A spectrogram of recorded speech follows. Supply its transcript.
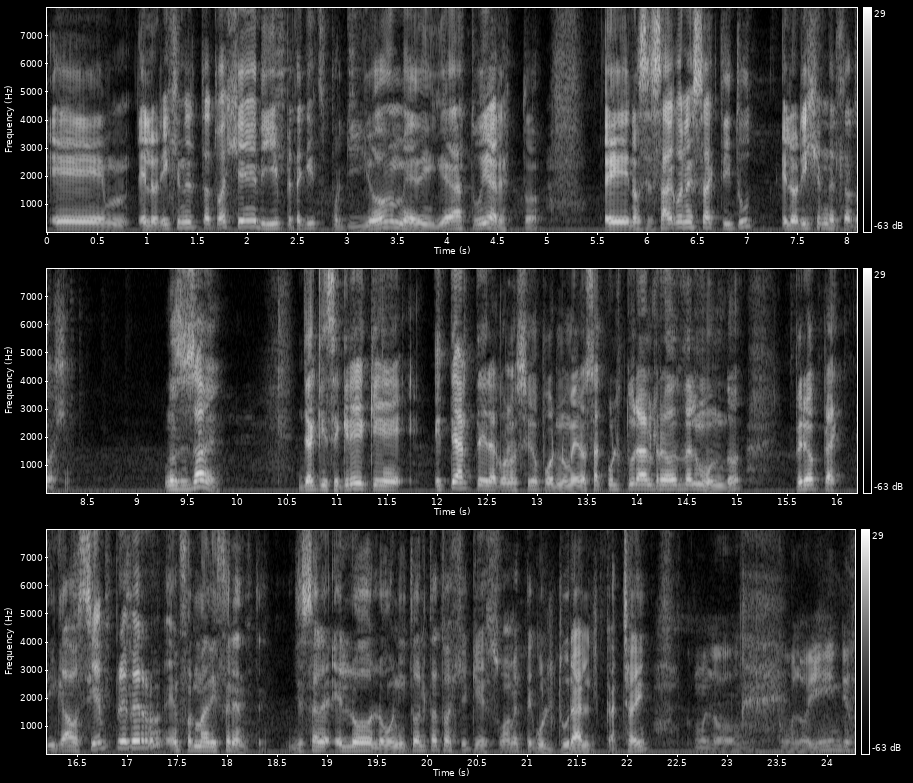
eh, el origen del tatuaje, DJ Peta Kids, porque yo me dediqué a estudiar esto, eh, no se sabe con exactitud el origen del tatuaje. No se sabe. Ya que se cree que este arte era conocido por numerosas culturas alrededor del mundo, pero practicado siempre, perro, en forma diferente. Y eso es lo, lo bonito del tatuaje, que es sumamente cultural, ¿cachai? como los, como los indios.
